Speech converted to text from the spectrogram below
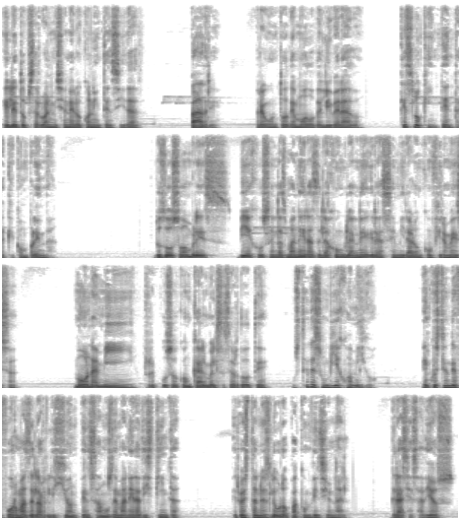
Elet observó al misionero con intensidad. Padre, preguntó de modo deliberado, ¿qué es lo que intenta que comprenda? Los dos hombres, viejos en las maneras de la jungla negra, se miraron con firmeza. Mon ami, repuso con calma el sacerdote, usted es un viejo amigo. En cuestión de formas de la religión pensamos de manera distinta, pero esta no es la Europa convencional. Gracias a Dios.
